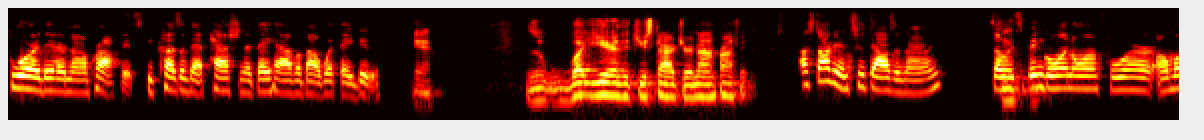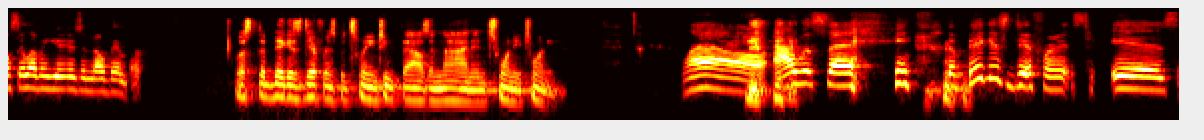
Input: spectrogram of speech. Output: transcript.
for their nonprofits because of that passion that they have about what they do. Yeah. So what year did you start your nonprofit? I started in 2009. So mm-hmm. it's been going on for almost 11 years in November. What's the biggest difference between 2009 and 2020? Wow. I would say the biggest difference is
